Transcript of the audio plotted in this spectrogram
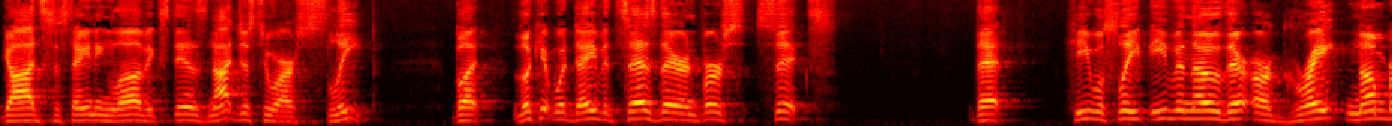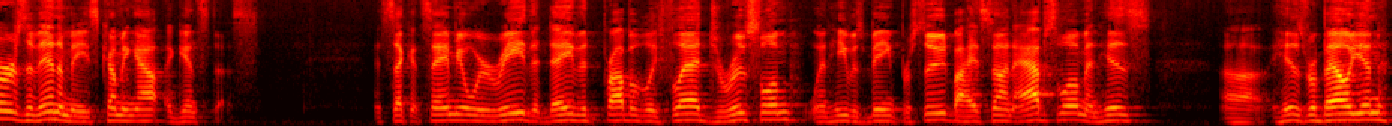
God's sustaining love extends not just to our sleep but look at what David says there in verse 6 that he will sleep even though there are great numbers of enemies coming out against us. In 2 Samuel, we read that David probably fled Jerusalem when he was being pursued by his son Absalom and his, uh, his rebellion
